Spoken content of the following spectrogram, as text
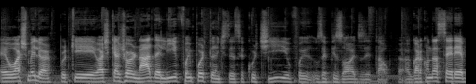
eu acho melhor. Porque eu acho que a jornada ali foi importante. entendeu? Você curtiu foi os episódios e tal. Agora, quando a série é,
